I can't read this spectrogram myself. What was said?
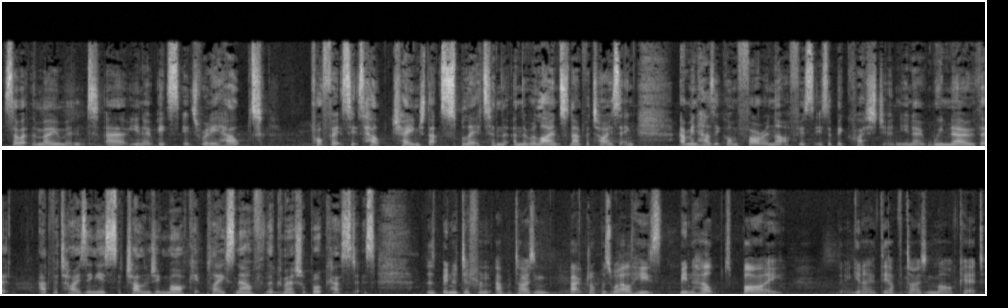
So at the moment, uh, you know, it's it's really helped profits. It's helped change that split and the, and the reliance on advertising. I mean, has it gone far enough is, is a big question. You know, we know that advertising is a challenging marketplace now for the mm. commercial broadcasters. There's been a different advertising backdrop as well. He's been helped by you know the advertising market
